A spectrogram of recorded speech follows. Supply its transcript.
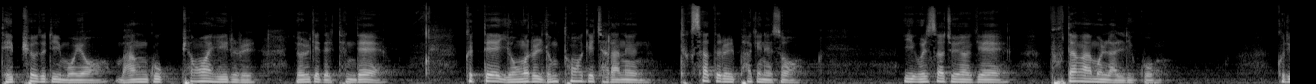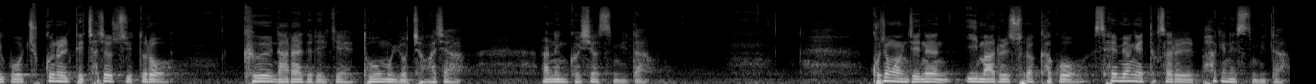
대표들이 모여 만국 평화회의를 열게 될 텐데 그때 영어를 능통하게 잘하는 특사들을 파견해서 이 을사조약의 부당함을 알리고 그리고 주권을 되찾을 수 있도록 그 나라들에게 도움을 요청하자라는 것이었습니다. 고종 황제는 이 말을 수락하고 세 명의 특사를 파견했습니다.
